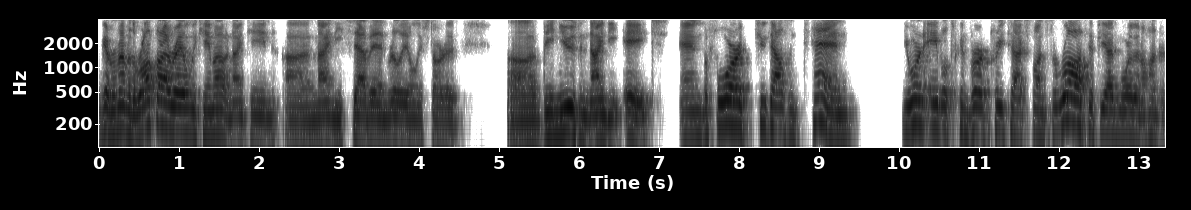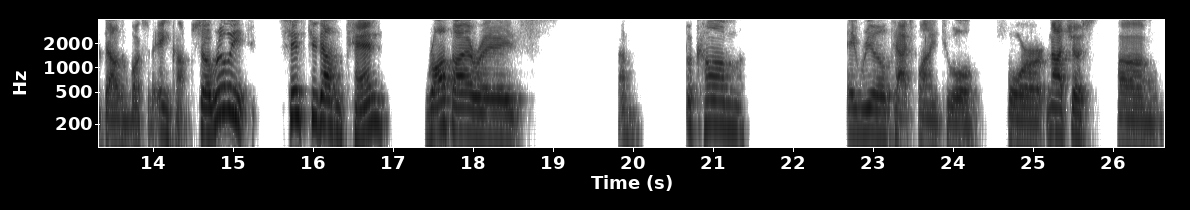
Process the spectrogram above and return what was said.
again, remember the Roth IRA only came out in 1997, uh, really only started uh, being used in 98. And before 2010, you weren't able to convert pre-tax funds to Roth if you had more than 100,000 bucks of income. So really, since 2010, Roth IRAs have become a real tax planning tool for not just um,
